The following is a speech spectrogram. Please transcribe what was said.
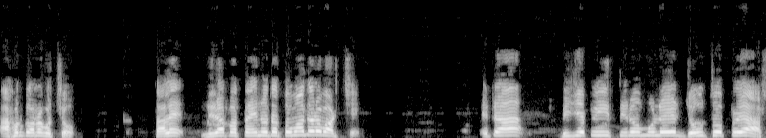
এখন কটা করছ? তাহলে নিরাপত্তাহীনতা তোমাদেরও বাড়ছে। এটা বিজেপি তৃণমূলের যৌথ প্রয়াস,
